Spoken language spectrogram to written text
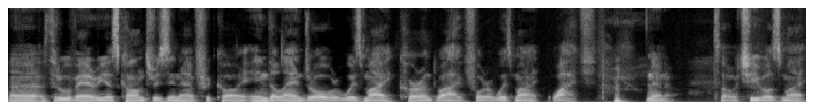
uh, through various countries in Africa in the Land Rover with my current wife or with my wife, you know. So she was my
